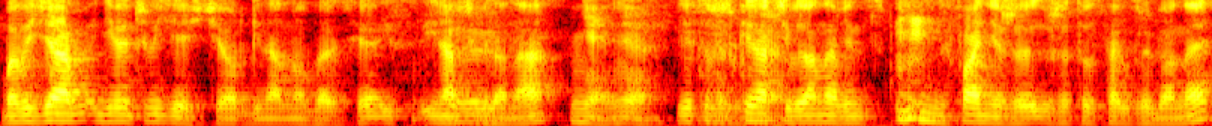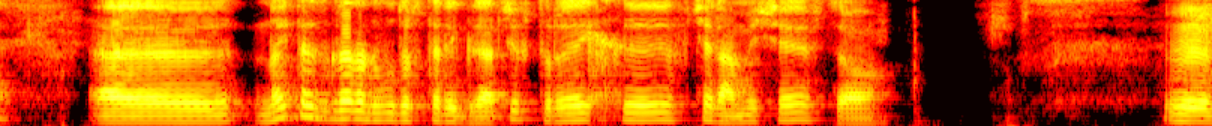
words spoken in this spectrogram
bo widziałem, nie wiem czy widzieliście oryginalną wersję, jest inaczej wydana. Nie, nie. Jest troszeczkę inaczej wydana, więc fajnie, że, że to jest tak zrobione. E, no i to jest gra dla dwóch do czterech graczy, w których y, wcieramy się w co? Y,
